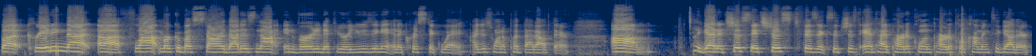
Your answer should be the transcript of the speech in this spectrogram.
But creating that uh, flat Merkaba star, that is not inverted if you're using it in a Christic way. I just want to put that out there. Um, again, it's just it's just physics. It's just antiparticle and particle coming together.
